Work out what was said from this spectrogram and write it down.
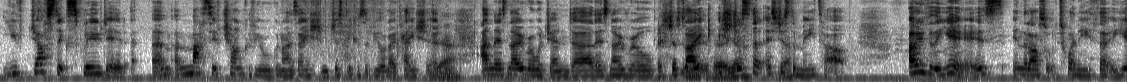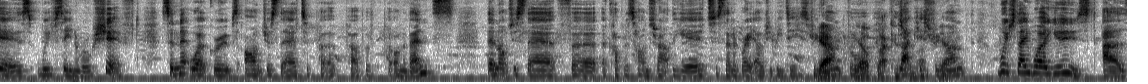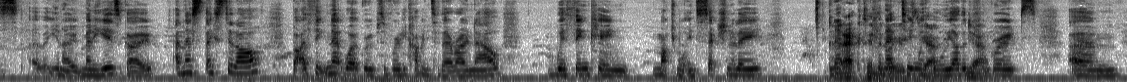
you've just excluded a, a massive chunk of your organisation just because of your location. Yeah. And there's no real agenda. There's no real It's just a like bit of a- it's yeah. just a it's just Yeah. a meetup. Over the years, in the last sort of 20, 30 years, we've seen a real shift. So network groups aren't just there to put, put up put on events. They're not just there for a couple of times throughout the year to celebrate LGBT History Yeah, Month or yeah, Black History Month, History. Month, which they were used as, uh, you know, many years ago, and they still are. But I think network groups have really come into their own now. We're thinking much more intersectionally, Connecting the connecting groups, with yeah, all the other yeah. different groups. Um,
